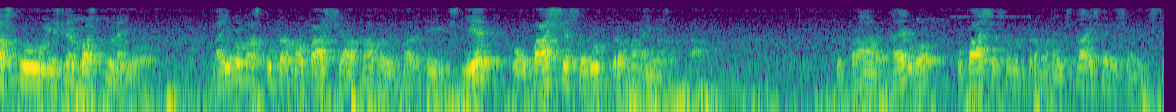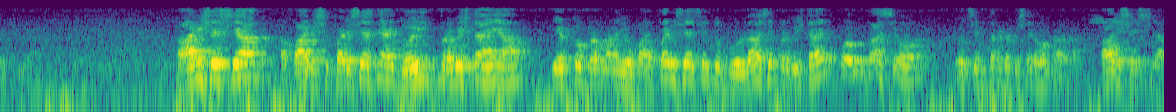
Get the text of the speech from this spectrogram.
वस्तु, इसलिए वस्तु नहीं नैव वस्तु ब्रह्म उपास्य आत्मा भविष्य इसलिए वो उपास्य स्वरूप ब्रह्म नहीं हो सकता। जो प्राण है वो उपास्य स्वरूप ब्रह्म नहीं हो सकता ऐसे ऋषि ने निश्चय किया। पारिशेष्या परिशेष ने दो ही प्रविष्ट है यहाँ। एक तो ब्रह्म नहीं हो पाए परिशेष जो गुरुदा से प्रविष्ट है, वो उपास्य होगा। वो चिंतन का विषय होगा। पारिशेष्या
